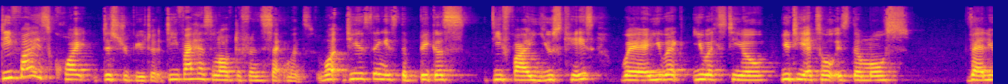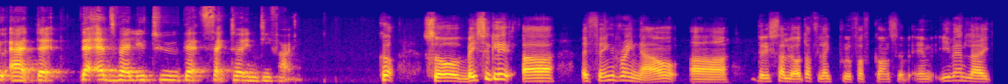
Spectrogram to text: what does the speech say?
DeFi is quite distributed. DeFi has a lot of different segments. What do you think is the biggest DeFi use case where UX, UXTO, UTXO is the most value add that, that adds value to that sector in DeFi? Cool. So basically, uh, I think right now uh, there is a lot of like proof of concept, and even like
